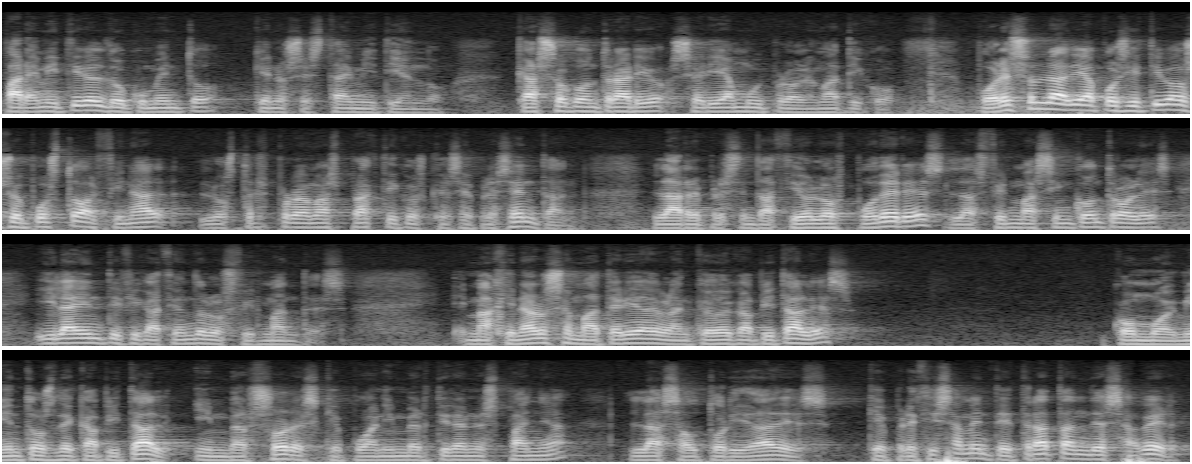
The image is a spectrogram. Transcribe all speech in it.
para emitir el documento que nos está emitiendo. Caso contrario, sería muy problemático. Por eso en la diapositiva os he puesto al final los tres problemas prácticos que se presentan. La representación los poderes, las firmas sin controles y la identificación de los firmantes. Imaginaros en materia de blanqueo de capitales, con movimientos de capital, inversores que puedan invertir en España, las autoridades que precisamente tratan de saber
